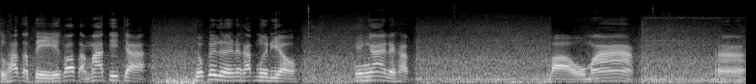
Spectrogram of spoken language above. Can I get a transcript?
สุภาพสตรีก็สามารถที่จะยกได้เลยนะครับ มือเดียวง่าย ๆเลยครับ เบามากอ่า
